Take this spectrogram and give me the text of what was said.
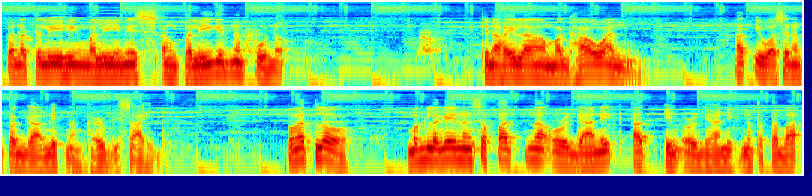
panatilihing malinis ang paligid ng puno. Kinakailangan maghawan at iwasan ang paggamit ng herbicide. Pangatlo, maglagay ng sapat na organic at inorganic na pataba.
